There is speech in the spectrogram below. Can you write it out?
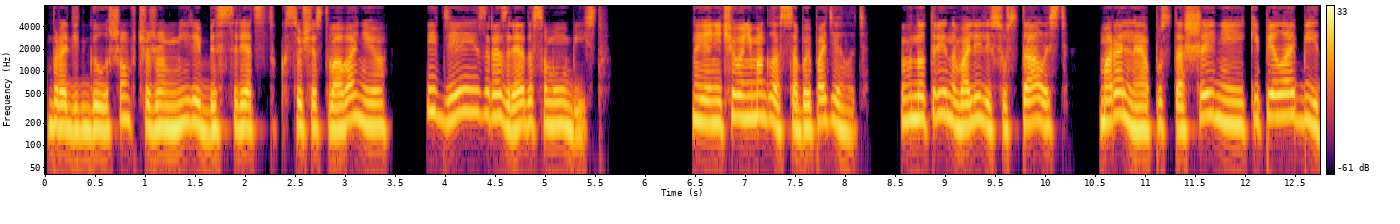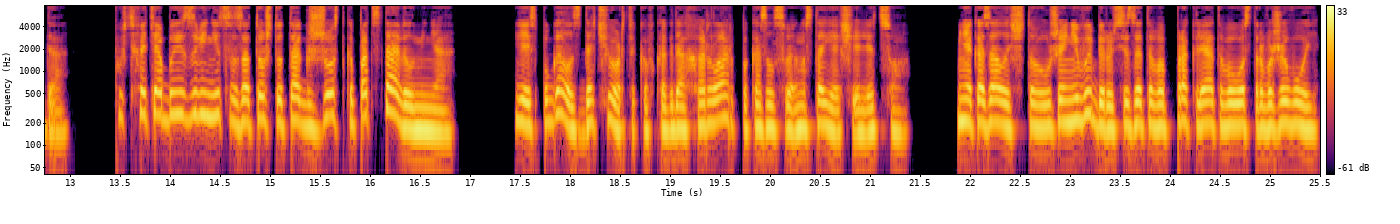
Бродить голышом в чужом мире без средств к существованию — идея из разряда самоубийств. Но я ничего не могла с собой поделать. Внутри навалились усталость, моральное опустошение и кипела обида. Пусть хотя бы извинится за то, что так жестко подставил меня. Я испугалась до чертиков, когда Харлар показал свое настоящее лицо. Мне казалось, что уже не выберусь из этого проклятого острова живой.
